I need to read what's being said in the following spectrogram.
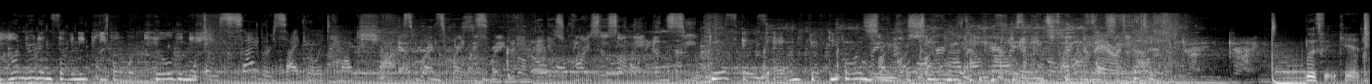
170 people were killed in a cyber psycho attack shocks West Springs. The biggest crisis on the NC. This is N54 News. Listen, kid.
